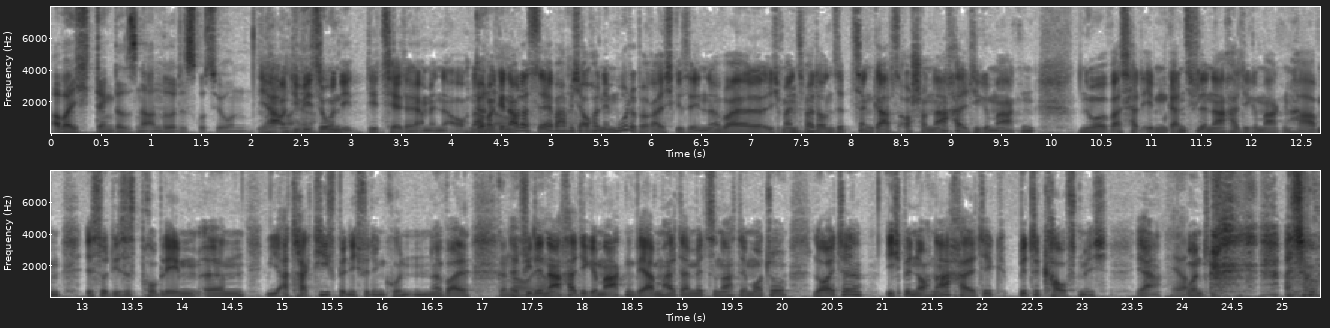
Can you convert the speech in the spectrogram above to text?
Aber ich denke, das ist eine andere Diskussion. Ja, und die Vision, die, die zählt ja am Ende auch. Ne? Genau. Aber genau dasselbe habe ich auch in dem Modebereich gesehen, ne? weil ich meine, 2017 gab es auch schon nachhaltige Marken. Nur was halt eben ganz viele nachhaltige Marken haben, ist so dieses Problem, ähm, wie attraktiv bin ich für den Kunden. Ne? Weil äh, genau, äh, viele ja. nachhaltige Marken werben halt damit, so nach dem Motto, Leute, ich bin noch nachhaltig, bitte kauft mich. Ja, ja. und also,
